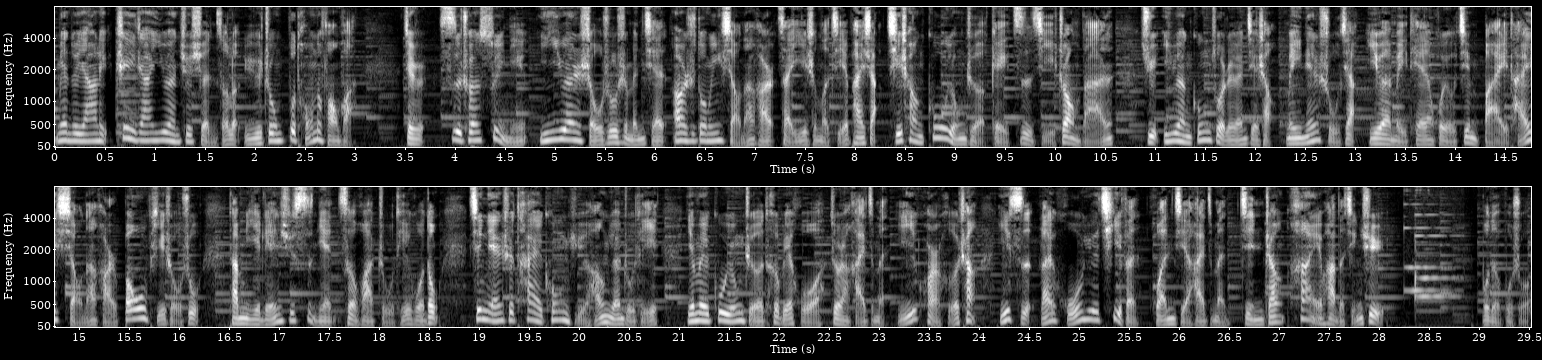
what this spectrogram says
面对压力，这家医院却选择了与众不同的方法。近日，四川遂宁医院手术室门前，二十多名小男孩在医生的节拍下齐唱《孤勇者》，给自己壮胆。据医院工作人员介绍，每年暑假，医院每天会有近百台小男孩包皮手术。他们已连续四年策划主题活动，今年是太空宇航员主题。因为《孤勇者》特别火，就让孩子们一块儿合唱，以此来活跃气氛，缓解孩子们紧张害怕的情绪。不得不说，《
